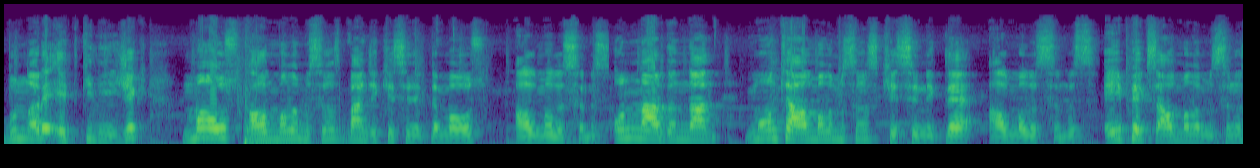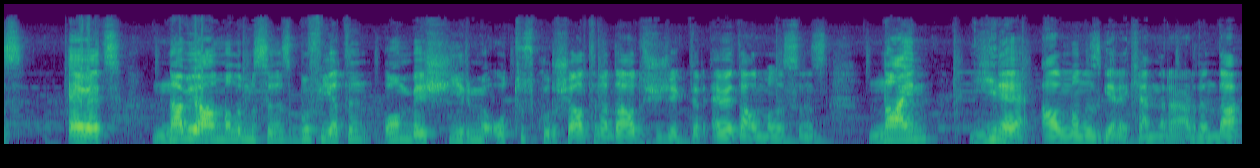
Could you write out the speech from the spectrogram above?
bunları etkileyecek. Mouse almalı mısınız? Bence kesinlikle mouse almalısınız. Onun ardından Monte almalı mısınız? Kesinlikle almalısınız. Apex almalı mısınız? Evet. Navi almalı mısınız? Bu fiyatın 15, 20, 30 kuruş altına daha düşecektir. Evet almalısınız. Nine yine almanız gerekenler ardında.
